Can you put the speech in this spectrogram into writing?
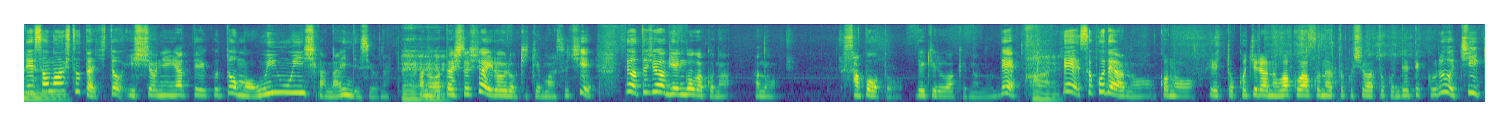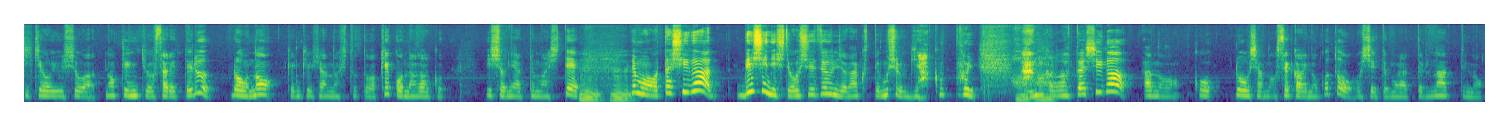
でその人たちと一緒にやっていくともうウィンウィンしかないんですよね。ええあの私としてはいろいろ聞けますしで私は言語学のあのサポートできるわけなのではいでそこであのこの、えっと、こちらのワクワク納得手話特に出てくる地域共有手話の研究をされてるろうの研究者の人とは結構長く一緒にやってまして、うんうん。でも私が弟子にして教えてるんじゃなくてむしろ逆っぽい、はいなんかはい私があのこうろう者の世界のことを教えてもらってるなっていうのを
